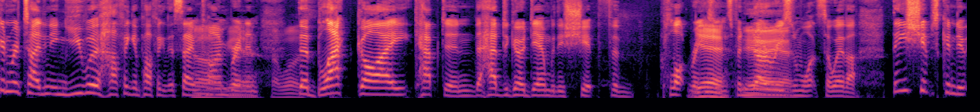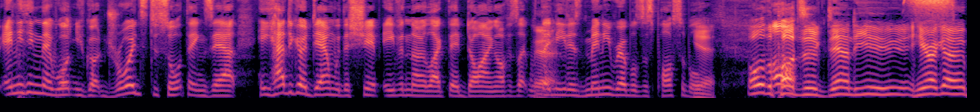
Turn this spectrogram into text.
Retarded, and you were huffing and puffing at the same Oh, time, yeah, Brendan. The black guy captain that had to go down with his ship for plot Yeah. reasons, for Yeah, no yeah. reason whatsoever. These ships can do anything they want. You've got droids to sort things out. He had to go down with the ship, even though like they're dying off. It's like well, Yeah. they need as many rebels as possible. Yeah. All the Oh. pods are down to you. Here I go.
